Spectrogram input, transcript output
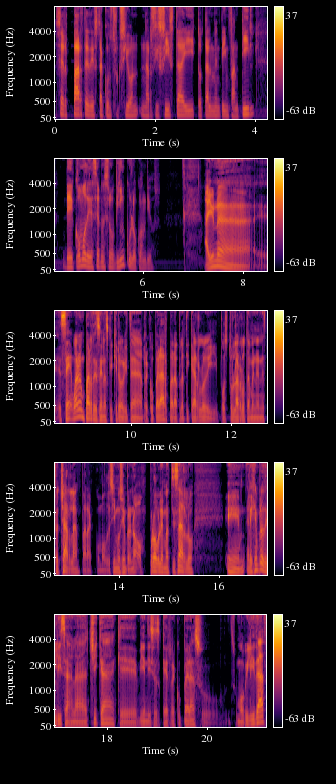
ser parte de esta construcción narcisista y totalmente infantil de cómo debe ser nuestro vínculo con Dios. Hay una, escena- bueno, un par de escenas que quiero ahorita recuperar para platicarlo y postularlo también en esta charla, para, como decimos siempre, no problematizarlo. Eh, el ejemplo de Lisa, la chica que bien dices que recupera su, movilidad,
